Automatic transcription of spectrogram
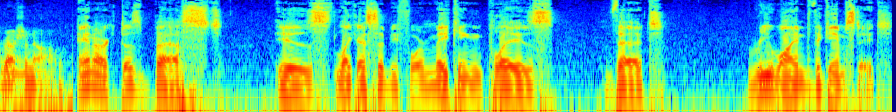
rationale? Anarch does best is, like I said before, making plays that rewind the game state,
